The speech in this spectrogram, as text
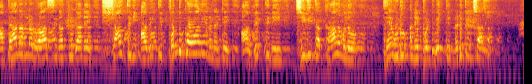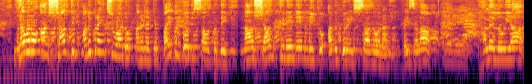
ఆ బ్యానర్లో రాసినట్లుగానే శాంతిని ఆ వ్యక్తి పొందుకోవాలి అని అంటే ఆ వ్యక్తిని జీవిత కాలములో దేవుడు అనేటువంటి వ్యక్తి నడిపించాలి. ఎవరు ఆ శాంతిని అనుగ్రహించువాడు అని అంటే బైబిల్ బోధిస్తూ ఉంటుంది నా శాంతినే నేను మీకు అనుగ్రహిస్తాను అని. క్రైసలా హలెలోయా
